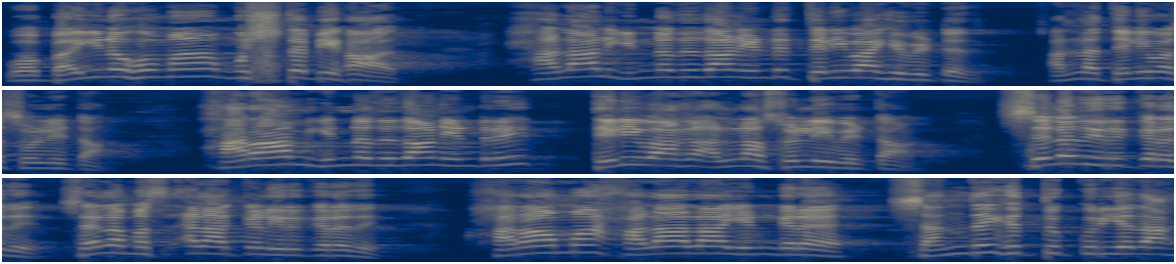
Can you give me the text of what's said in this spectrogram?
ஓ பைனஹுமா முஷ்தபிஹாத். ஹலால் இன்னதுதான் என்று தெளிவாகி விட்டது. அல்லாஹ் தெளிவா சொல்லிட்டான். ஹராம் இன்னதுதான் என்று தெளிவாக அல்லாஹ் சொல்லிவிட்டான் சிலது இருக்கிறது சில மசாலாக்கள் இருக்கிறது. ஹராமா ஹலாலா என்கிற சந்தேகத்துக்குரியதாக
